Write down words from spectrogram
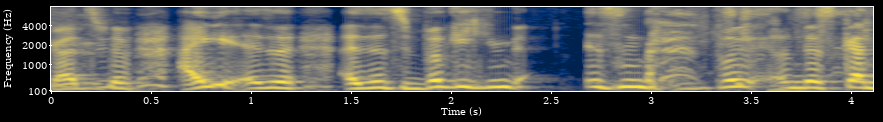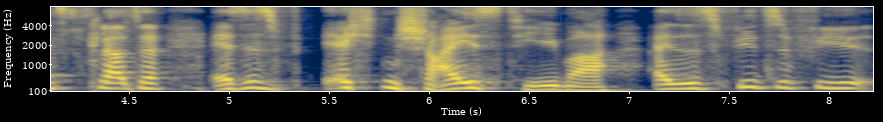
ganz schlimm. Eigentlich, also, also es ist wirklich ein ist ein, um das ganz klar zu es ist echt ein Scheißthema. Also es ist viel zu viel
